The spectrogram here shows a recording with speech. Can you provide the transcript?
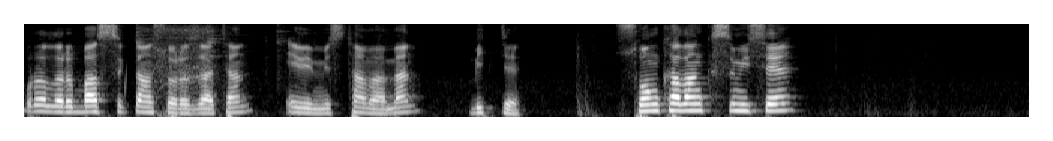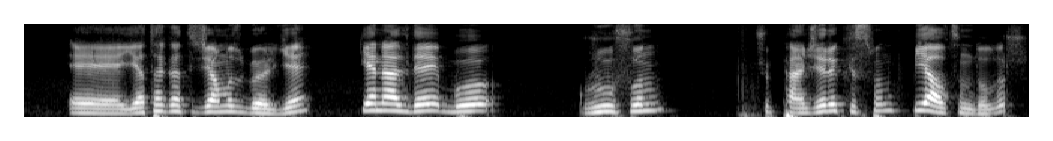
Buraları bastıktan sonra zaten evimiz tamamen bitti. Son kalan kısım ise eee, yatak atacağımız bölge. Genelde bu roof'un şu pencere kısmın bir altında olur.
